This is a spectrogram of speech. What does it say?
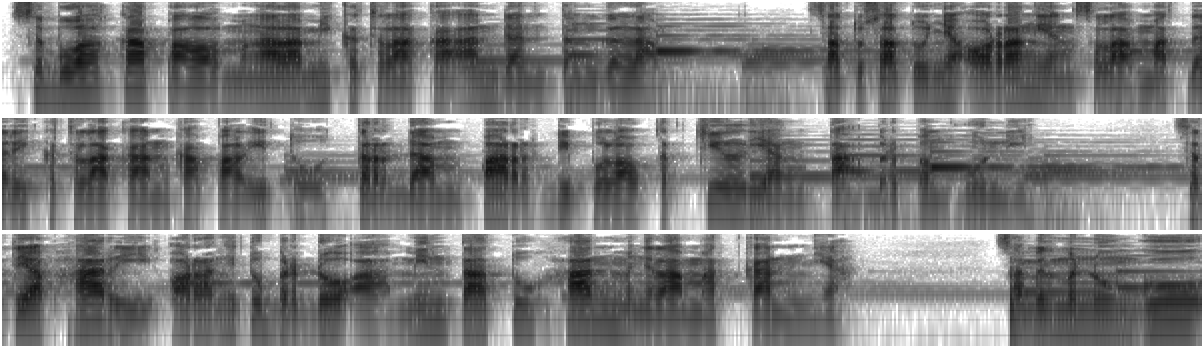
Sebuah kapal mengalami kecelakaan dan tenggelam. Satu-satunya orang yang selamat dari kecelakaan kapal itu terdampar di pulau kecil yang tak berpenghuni. Setiap hari orang itu berdoa minta Tuhan menyelamatkannya. Sambil menunggu,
